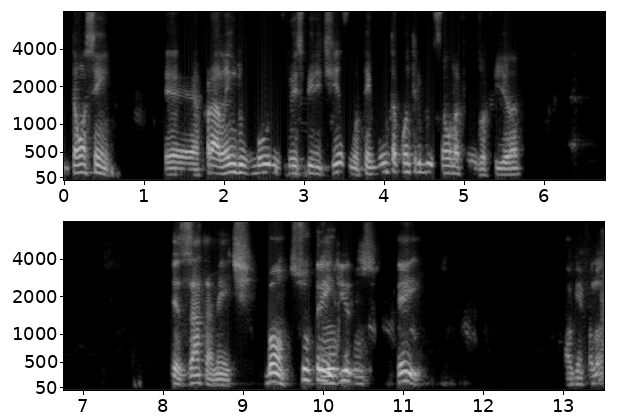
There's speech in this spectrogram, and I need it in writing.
Então, assim, é, para além dos muros do espiritismo, tem muita contribuição na filosofia, né? Exatamente. Bom, surpreendidos. Ei, alguém falou?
